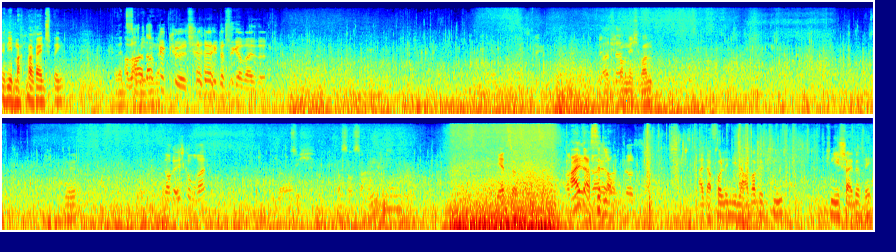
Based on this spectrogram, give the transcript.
In die Magma reinspringt. Aber hat weniger. abgekühlt, lustigerweise. Ich komm nicht ran. Nö, Doch, ich komm ran. muss ich was aus der Hand nehmen? Jetzt. Okay, Alter, ist das laut. Alter, voll in die Lava gekniet. Kniescheibe weg.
